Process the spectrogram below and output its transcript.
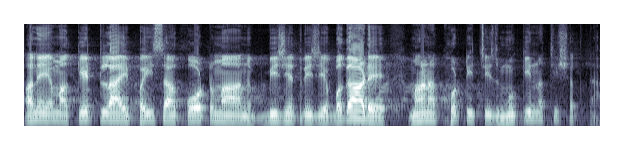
અને એમાં કેટલાય પૈસા કોર્ટમાં બીજે ત્રીજે બગાડે. માણા ખોટી ચીજ મૂકી નથી શકતા.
